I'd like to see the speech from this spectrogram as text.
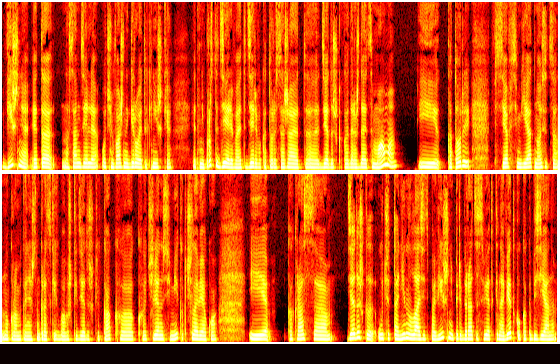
вишня — это, на самом деле, очень важный герой этой книжки. Это не просто дерево, это дерево, которое сажает э, дедушка, когда рождается мама, и который все в семье относятся, ну, кроме, конечно, городских бабушки и дедушки, как э, к члену семьи, как к человеку. И как раз э, дедушка учит Танину лазить по вишне, перебираться с ветки на ветку, как обезьяна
